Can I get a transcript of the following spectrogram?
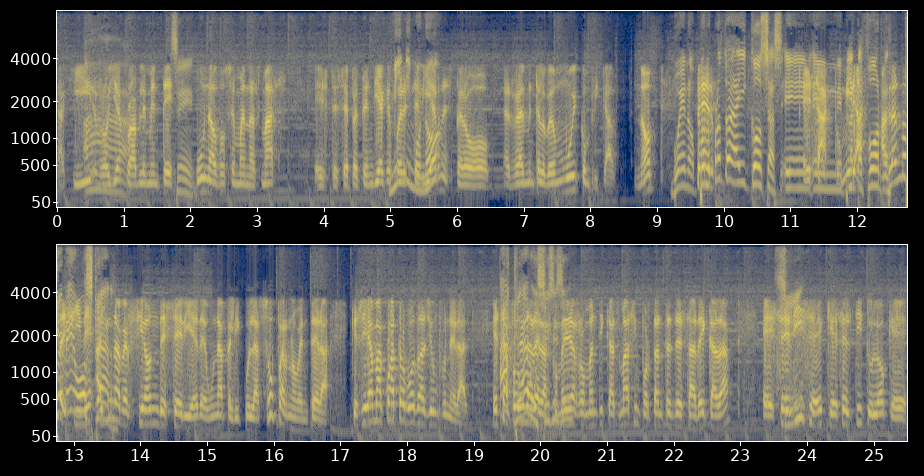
Aquí, Ah, Roger, probablemente sí. una o dos semanas más. Este, se pretendía que fuera este ¿no? viernes, pero eh, realmente lo veo muy complicado, ¿no? Bueno, por Pero- lo pronto hay cosas en, Exacto. en Mira, plataformas. hablando ¿Qué de cine, Oscar? hay una versión de serie de una película súper noventera que se llama Cuatro bodas y un funeral. Esta Ah, fue claro, una de sí, las sí, sí. comedias románticas más importantes de esa década. Eh, se Sí. dice que es el título que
